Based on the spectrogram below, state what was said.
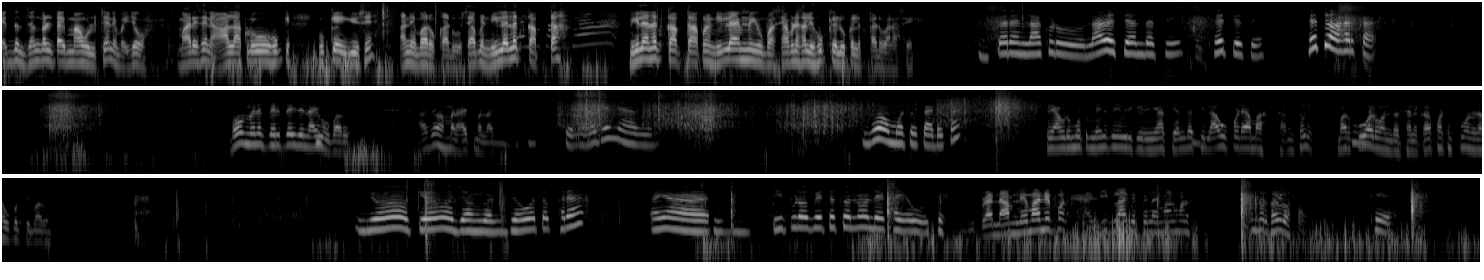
એકદમ જંગલ ટાઈપ માહોલ છે ને ભાઈ, જો. મારે છે ને આ લાકડું હુકે, હુકાઈ ગયું છે અને બારું કાઢવું છે. આપણે નીલા નથી કાપતા. નીલા નથી કાપતા, આપણે નીલા એમ નહીં ઊભા છે. આપણે ખાલી હુકેલ ઉકેલ જ કાઢવાના છે. કરણ લાકડું લાવે છે અંદરથી ખેંચે છે. ખેંચો હરકા બહુ મહેનત કરી તઈ જઈને આવ્યું બારું આજે અમારા હાથમાં લાગી ગયું. તો લાગે ને આવે બહુ મોટું કાઢે કા? તે આવડું મોટું મહેનત એવી કરી ત્યાંથી અંદરથી લાવવું પડે આમાં. આમ થોડી મારું કુવાડું અંદર છે અને કાપાટું કુવાડું લાવવું પડશે બારું લ્યો કેવો જંગલ. જોવો તો ખરા. અહીંયા દીપડો બેઠો તો ન દેખાય એવું છે. દીપડા નામ લેવાને પણ. બીક લાગે પેલા માણ માણસ અંદર ગયો સૌ ઠે.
